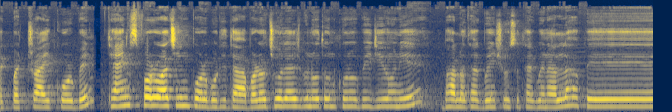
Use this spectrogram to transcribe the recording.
একবার ট্রাই করবেন। থ্যাংকস ফর ওয়াচিং পরবর্তীতে আবারও চলে আসবে নতুন কোনো ভিডিও নিয়ে। ভালো থাকবেন, সুস্থ থাকবেন। আল্লাহ হাফেজ।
